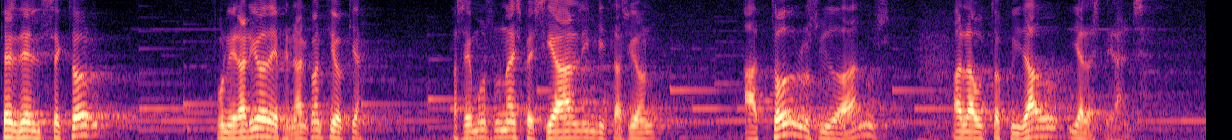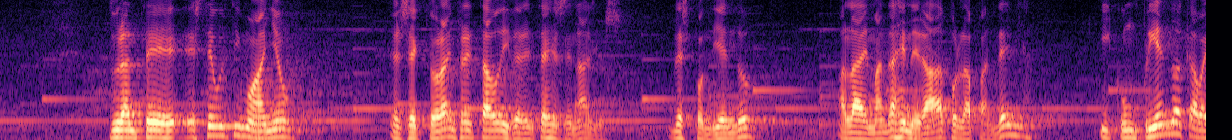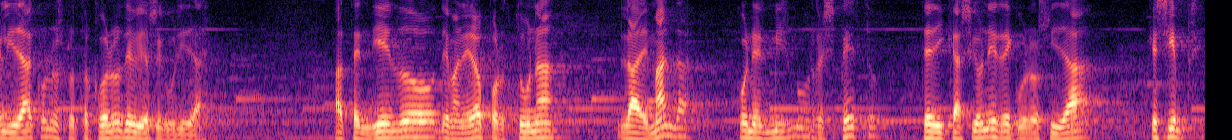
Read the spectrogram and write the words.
Desde el sector funerario de Fenalco, Antioquia, hacemos una especial invitación a todos los ciudadanos al autocuidado y a la esperanza. Durante este último año, el sector ha enfrentado diferentes escenarios, respondiendo a la demanda generada por la pandemia y cumpliendo a cabalidad con los protocolos de bioseguridad, atendiendo de manera oportuna la demanda con el mismo respeto, dedicación y rigurosidad que siempre.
